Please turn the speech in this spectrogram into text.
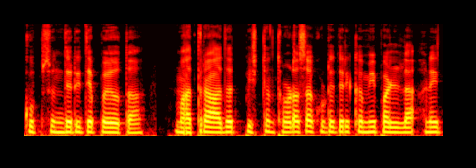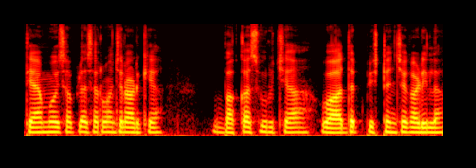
खूप सुंदररित्या पळवता मात्र आदत पिस्टन थोडासा कुठेतरी कमी पडला आणि त्यामुळेच आपल्या सर्वांच्या लाडक्या बाकासूरच्या व आदत पिस्टनच्या गाडीला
